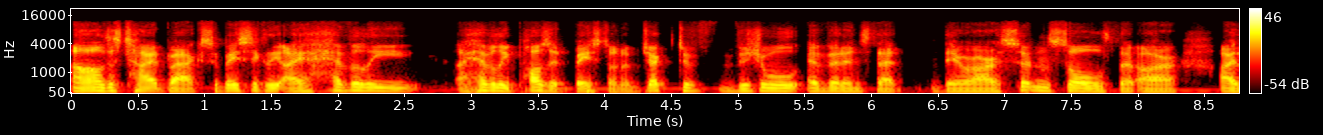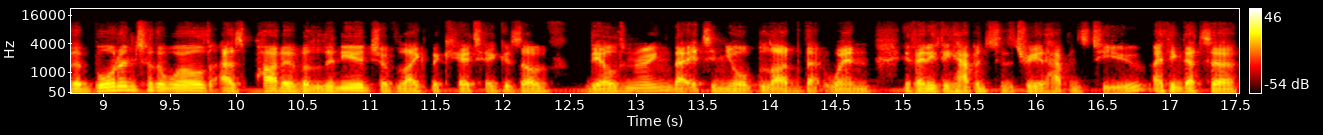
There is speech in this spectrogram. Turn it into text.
i'll just tie it back. So basically i heavily i heavily posit based on objective visual evidence that there are certain souls that are either born into the world as part of a lineage of like the caretakers of the Elden Ring, that it's in your blood that when if anything happens to the tree, it happens to you. I think that's a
